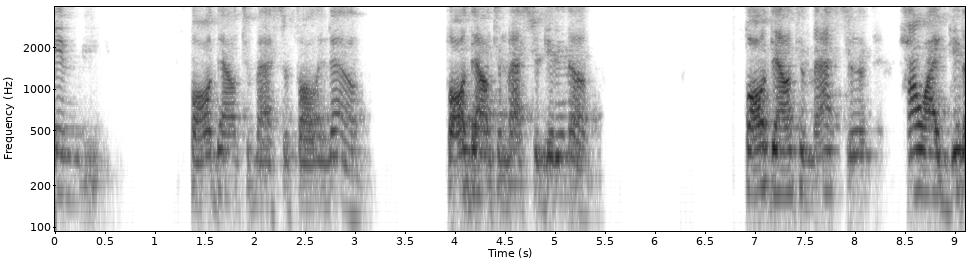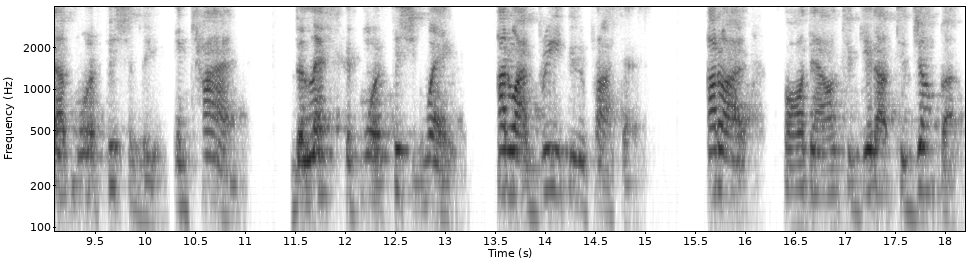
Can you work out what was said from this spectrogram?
and fall down to master falling down. Fall down to master getting up fall down to master how I get up more efficiently in time, the less, if more efficient way. How do I breathe through the process? How do I fall down to get up, to jump up?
